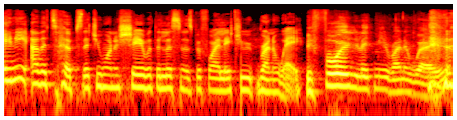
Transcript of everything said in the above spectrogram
Any other tips that you want to share with the listeners before I let you run away? Before you let me run away,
